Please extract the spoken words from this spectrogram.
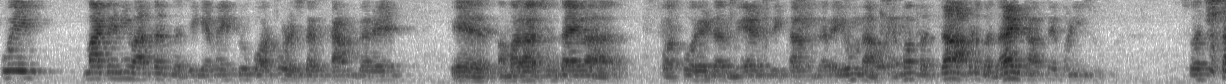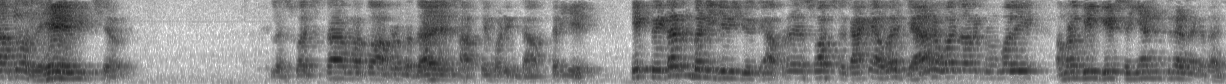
કોઈ માટેની વાત જ નથી કે અમે એટલું કોર્પોરેશન કામ કરે કે અમારા ચૂંટાયેલા કોર્પોરેટર મેયરશ્રી કામ કરે એવું ના હોય. એમાં બધા આપણે બધાએ સાથે મળીશું. સ્વચ્છતા તો રહે એવી જ છે હવે. એટલે સ્વચ્છતામાં તો આપણે બધાએ સાથે મળીને કામ કરીએ. એક પેટર્ન બની જવી જોઈએ કે આપણે સ્વચ્છ, કારણ કે હવે જ્યારે હોય ત્યારે ગ્લોબલી હમણાં બિલ ગેટ્સ અહીંયા જ ઉતર્યા હતા કદાચ.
